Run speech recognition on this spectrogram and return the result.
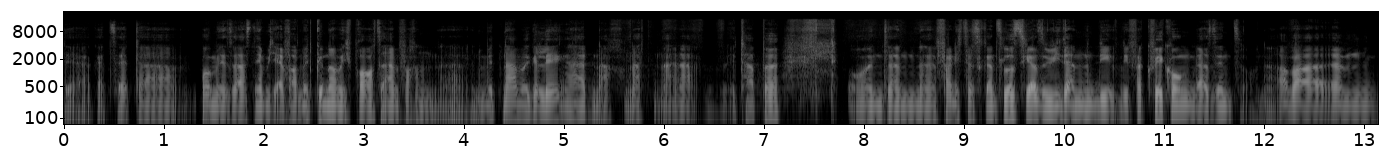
der Gazetta vor mir saßen, die haben mich einfach mitgenommen. Ich brauchte einfach ein, äh, eine Mitnahmegelegenheit nach, nach einer Etappe. Und dann äh, fand ich das ganz lustig, also wie dann die, die Verquickungen da sind. So, ne? Aber ähm,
